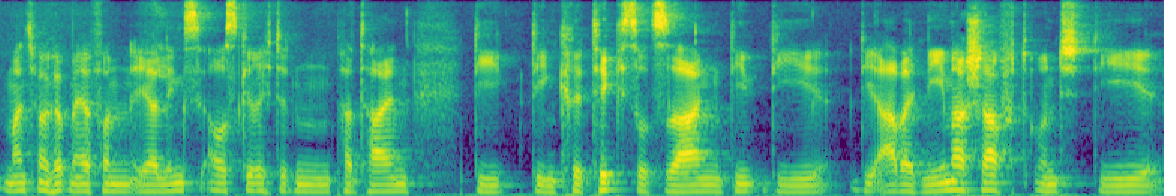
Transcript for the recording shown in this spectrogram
manchmal hört man ja von eher links ausgerichteten Parteien, die, die Kritik sozusagen, die, die, die Arbeitnehmerschaft und die,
